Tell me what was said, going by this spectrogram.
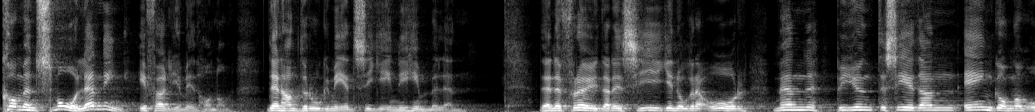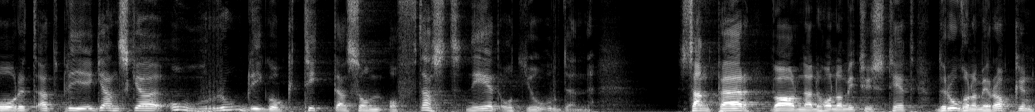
kom en smålänning i följe med honom, den han drog med sig in i himmelen. Denne fröjdade sig i några år, men begynte sedan en gång om året att bli ganska orolig och titta som oftast ned åt jorden. Sankt Per varnade honom i tysthet, drog honom i rocken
